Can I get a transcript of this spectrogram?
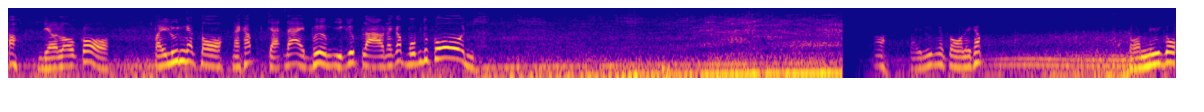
เอ้าเดี๋ยวเราก็ ไปลุ้นกันต่อนะครับ จะได้เพิ่มอีกหรือเปล่านะครับ ผมทุกคนเอาไปลุ้นกันต่อเลยครับ ตอนนี้ก็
